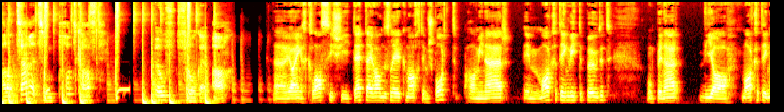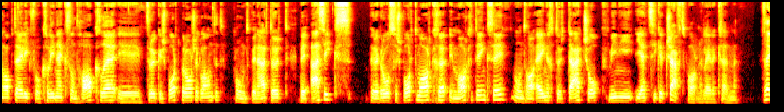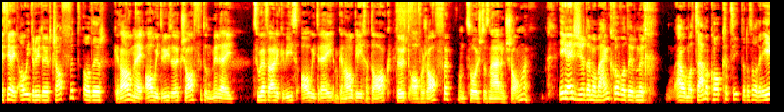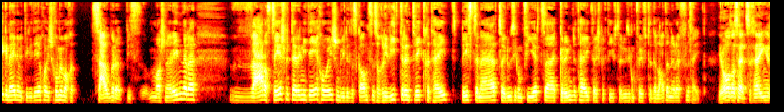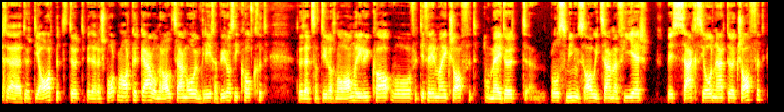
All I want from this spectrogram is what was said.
Hallo zusammen zum Podcast 11 Fragen an äh, ja, eigentlich klassische Detailhandelslehre gemacht im Sport, habe mich dann im Marketing weitergebildet und bin dann via Marketingabteilung von Kleenex und Hakle in, zurück in die Sportbranche gelandet und bin dann dort bei Essex bei einer grossen Sportmarke im Marketing gesehen und habe eigentlich durch diesen Job meine jetzigen Geschäftspartner lernen kennen. Das heisst, ihr habt alle drei dort geschafft, oder? Genau, wir haben alle drei dort geschafft und wir haben zufälligerweise alle drei am genau gleichen Tag dort angefangen zu arbeiten. Und so ist das näher entstanden. Irgendwann ist ja der Moment gekommen, wo ihr euch auch mal zusammengehockt seid oder so, oder irgendeiner mit der Idee gekommen ist, komm, wir machen selber etwas. Machst du erinnern, wer als zuerst mit dieser Idee gekommen ist und wie ihr das Ganze so ein bisschen weiterentwickelt hat, bis dann 2014 gegründet hat, respektive 2015 den Laden eröffnet hat? Ja, das hat sich eigentlich äh, durch die Arbeit dort bei dieser Sportmarke gegeben, wo wir alle zusammen auch im gleichen Büro sind gehockt. Dort hat es natürlich noch andere Leute gehabt, die für die Firma gearbeitet haben. Und wir haben dort äh, plus minus alle zusammen vier bis sechs Jahre dort gearbeitet.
